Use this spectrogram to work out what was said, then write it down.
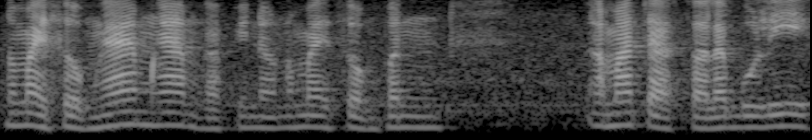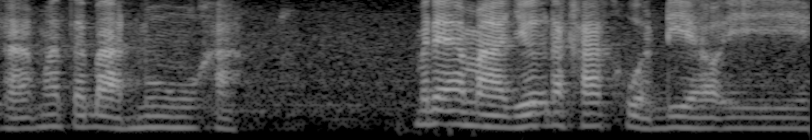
น้ำใหม่สมงามงามครับพี่น้องน้ำใหม่สมเป็นเอามาจากสระบุรีค่ะ มาแต่บาทมูค่ะ ไม่ได้เอามาเยอะนะคะ ขวดเดียวเอง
